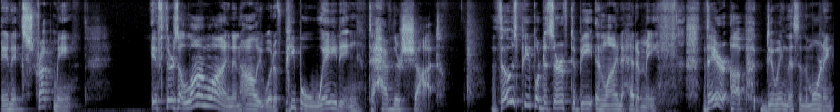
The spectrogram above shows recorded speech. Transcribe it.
And it struck me if there's a long line in Hollywood of people waiting to have their shot, those people deserve to be in line ahead of me. They're up doing this in the morning.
